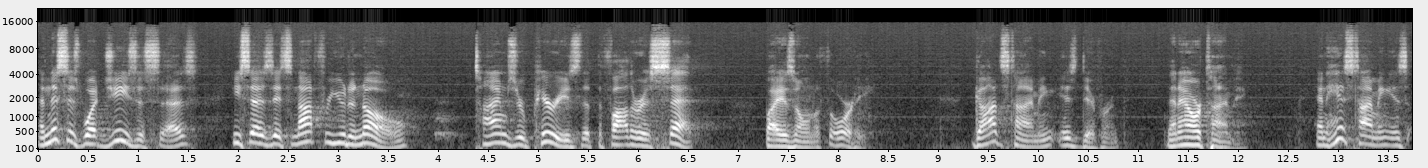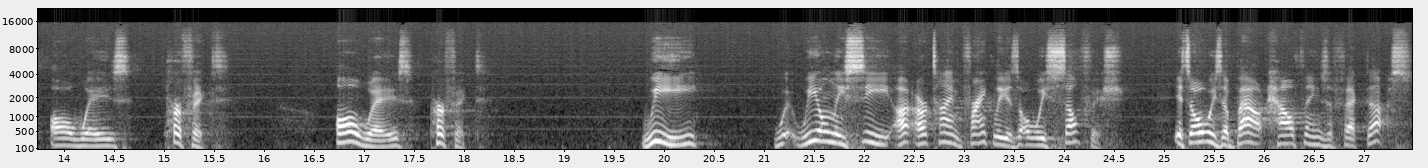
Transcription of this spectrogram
And this is what Jesus says. He says, It's not for you to know times or periods that the Father has set by His own authority. God's timing is different than our timing. And His timing is always perfect. Always perfect. We, we only see, our time, frankly, is always selfish. It's always about how things affect us.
